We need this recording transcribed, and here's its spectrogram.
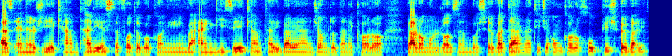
از انرژی کمتری استفاده بکنیم و انگیزه کمتری برای انجام دادن کارا برامون لازم باشه و در نتیجه اون کار رو خوب پیش ببریم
